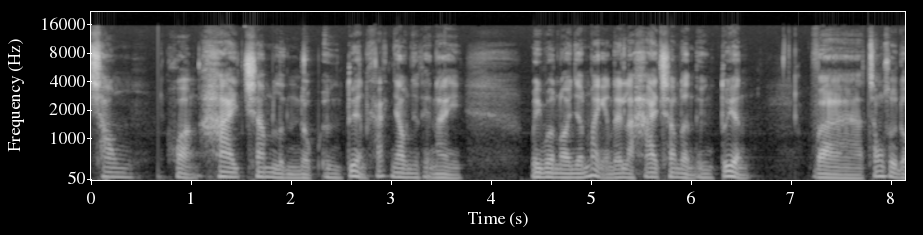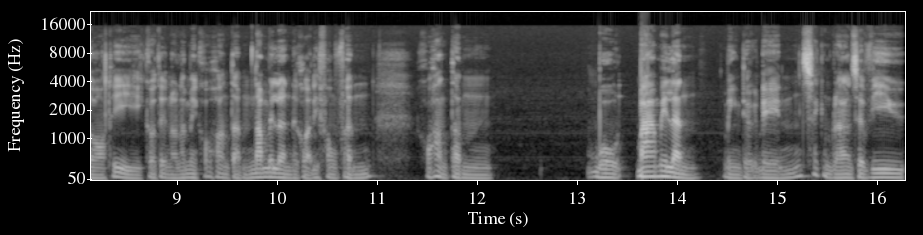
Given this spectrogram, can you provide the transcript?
trong khoảng 200 lần nộp ứng tuyển khác nhau như thế này. Mình muốn nói nhấn mạnh ở đây là 200 lần ứng tuyển. Và trong số đó thì có thể nói là mình có khoảng tầm 50 lần được gọi đi phỏng vấn, có khoảng tầm 4, 30 lần mình được đến second round interview.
